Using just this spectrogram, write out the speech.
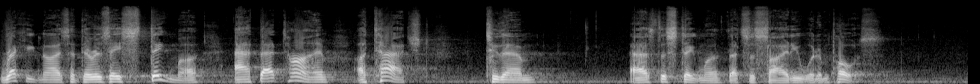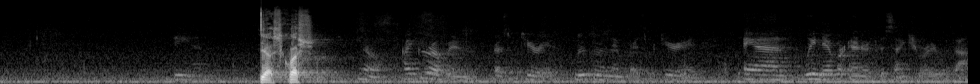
recognize that there is a stigma at that time attached to them as the stigma that society would impose. Yes, question. no, I grew up in Presbyterian, Lutheran and Presbyterian, and we never entered the sanctuary without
